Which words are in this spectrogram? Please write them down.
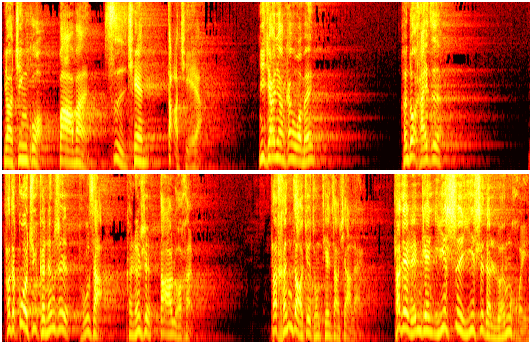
要经过八万四千大劫呀。你想想看，我们。很多孩子，他的过去可能是菩萨，可能是大罗汉。他很早就从天上下来，他在人间一世一世的轮回。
